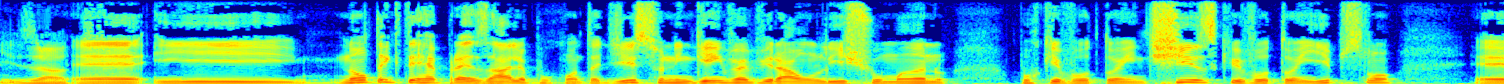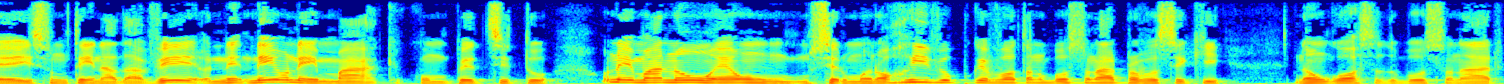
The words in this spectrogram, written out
Exato. É, e não tem que ter represália por conta disso, ninguém vai virar um lixo humano porque votou em X, que votou em Y, é, isso não tem nada a ver, nem o Neymar, que como o Pedro citou, o Neymar não é um, um ser humano horrível porque vota no Bolsonaro, para você que não gosta do Bolsonaro,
